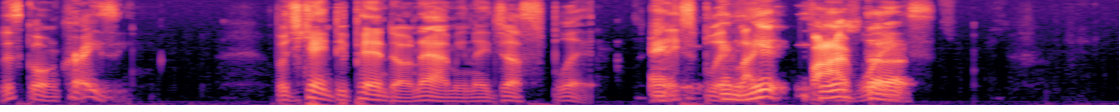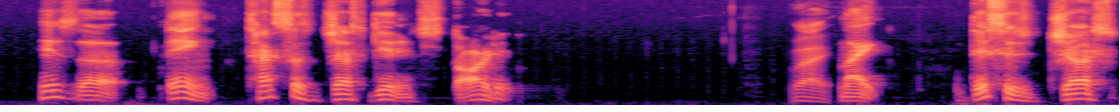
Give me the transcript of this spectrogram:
This going crazy. But you can't depend on that. I mean, they just split. they And- split and like here- five here's the- ways. Here's the thing: Tesla's just getting started. Right. Like, this is just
